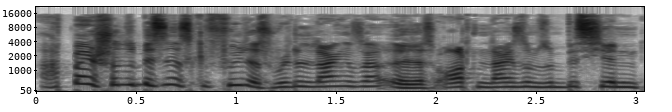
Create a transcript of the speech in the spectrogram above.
hat man ja schon so ein bisschen das Gefühl, dass Riddle langsam, äh, dass Orton langsam so ein bisschen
